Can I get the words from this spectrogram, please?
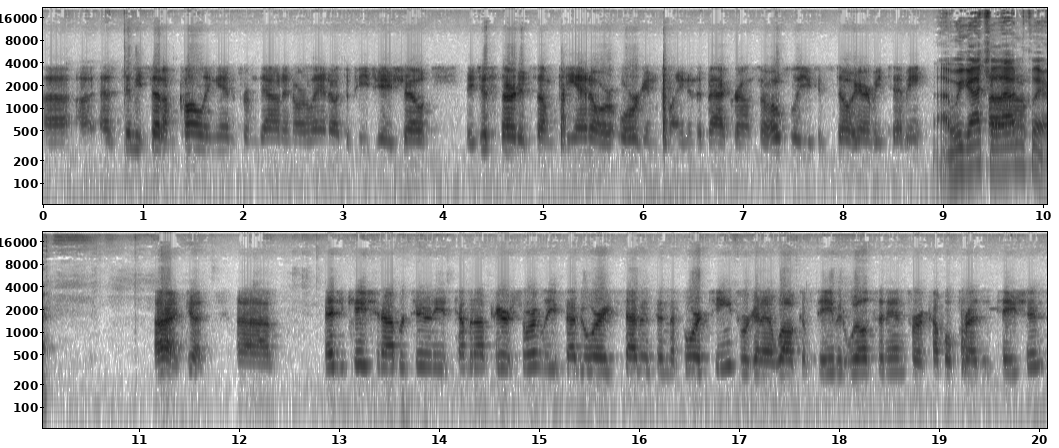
uh, as Timmy said, I'm calling in from down in Orlando at the PGA show. They just started some piano or organ playing in the background, so hopefully you can still hear me, Timmy. Uh, we got you loud and um, clear. All right, good. Um, education opportunities coming up here shortly, February 7th and the 14th. We're going to welcome David Wilson in for a couple presentations.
